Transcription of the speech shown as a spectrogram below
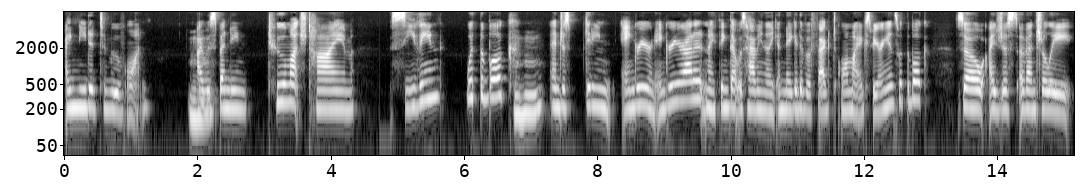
I needed to move on. I was spending too much time seething with the book Mm-hmm. and just getting angrier and angrier at it and I think that was having like a negative effect on my experience with the book. So I just eventually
